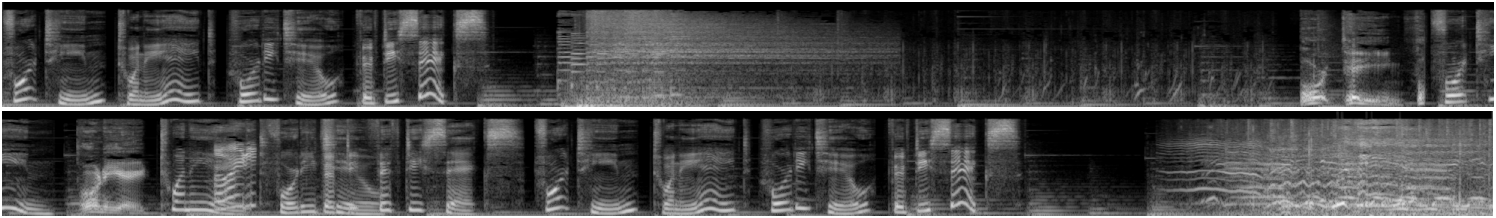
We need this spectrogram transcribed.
14, 28, 42, 56. Fourteen, 14, twenty-eight, 28, 42, 56. 14, 28, 42, 56.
